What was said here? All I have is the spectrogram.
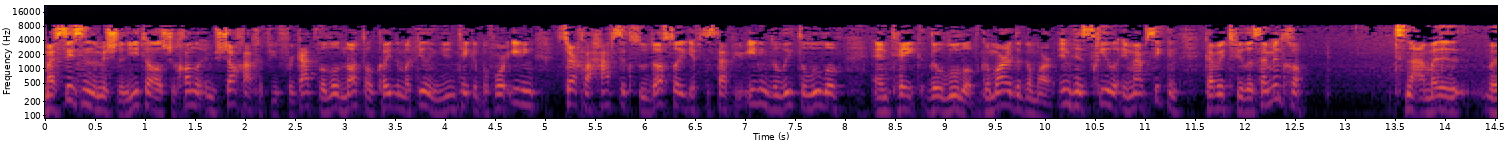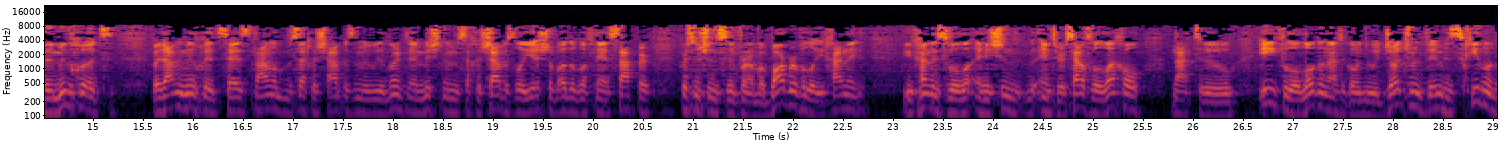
Masis in the Mishnah, Yita al Shulchanu im shachach, if you forgot the not al koidim achilin, you didn't take it before eating, tzerch lahafsik sudasa, you have to stop your eating, the lita lulav, and take the lulav. Gemara the Gemara. Im his chila, im apsikin, gabe tfilas ha It's not, by davening mincha, it says, Tanam Masechah Shabbos, and we learned in Mishnah Masechah Shabbos, lo yeshav adam lefnei saper, person shouldn't sit in front of a barber, v'lo yichane, yichane, and he shouldn't enter his house, lo not to eat, v'lo lodo, not to go into a judgment, v'im his chilon,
